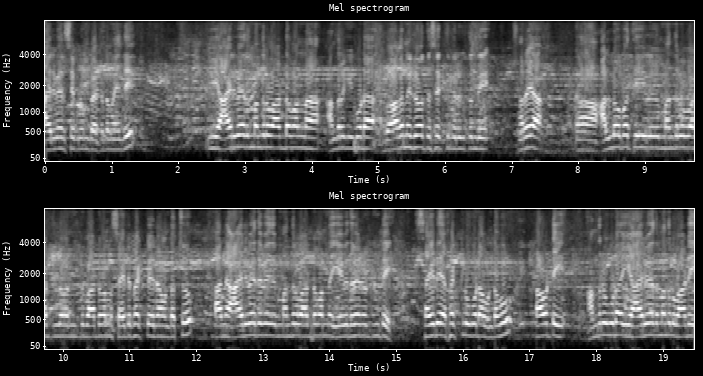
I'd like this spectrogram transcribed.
ఆయుర్వేద శిబిరం పెట్టడమైంది ఈ ఆయుర్వేద మందులు వాడడం వలన అందరికీ కూడా రోగనిరోధక శక్తి పెరుగుతుంది. మరి అల్లోపతి మందులు వాటిలో వాడడం వలన సైడ్ ఎఫెక్ట్ అయినా ఉండొచ్చు. కానీ ఆయుర్వేద మందులు వాడడం వలన ఏ విధమైనటువంటి సైడ్ ఎఫెక్ట్లు కూడా ఉండవు. కాబట్టి అందరూ కూడా ఈ ఆయుర్వేద మందులు వాడి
